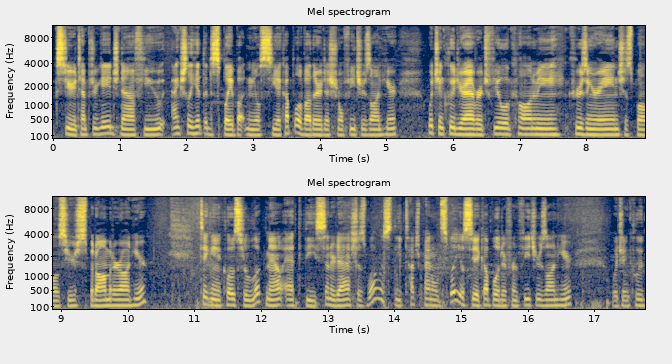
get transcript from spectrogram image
exterior temperature gauge. Now, if you actually hit the display button, you'll see a couple of other additional features on here, which include your average fuel economy, cruising range, as well as your speedometer on here. Taking a closer look now at the center dash as well as the touch panel display, you'll see a couple of different features on here, which include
